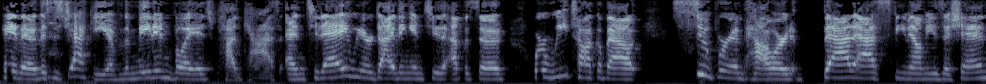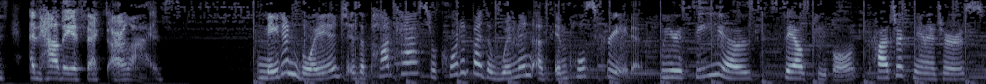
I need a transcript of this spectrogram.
Hey there, this is Jackie of the Maiden Voyage podcast. And today we are diving into the episode where we talk about super empowered, badass female musicians and how they affect our lives. Maiden Voyage is a podcast recorded by the women of Impulse Creative. We are CEOs, salespeople, project managers,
